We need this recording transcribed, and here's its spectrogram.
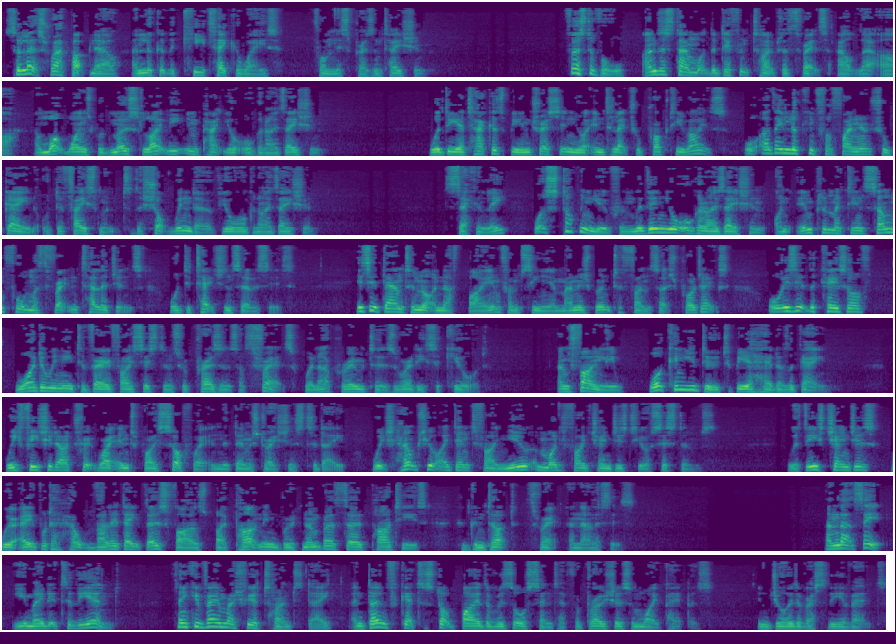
So let's wrap up now and look at the key takeaways from this presentation. First of all, understand what the different types of threats out there are and what ones would most likely impact your organization. Would the attackers be interested in your intellectual property rights, or are they looking for financial gain or defacement to the shop window of your organization? Secondly, what's stopping you from within your organization on implementing some form of threat intelligence or detection services? Is it down to not enough buy-in from senior management to fund such projects, or is it the case of why do we need to verify systems for presence of threats when our perimeter is already secured? And finally, what can you do to be ahead of the game? We featured our Tripwire Enterprise software in the demonstrations today, which helps you identify new and modified changes to your systems. With these changes, we are able to help validate those files by partnering with a number of third parties who conduct threat analysis. And that's it, you made it to the end. Thank you very much for your time today, and don't forget to stop by the Resource Centre for brochures and white papers. Enjoy the rest of the event.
